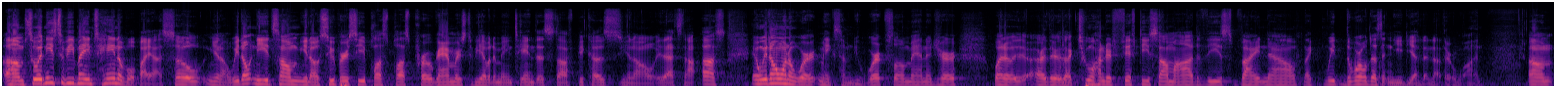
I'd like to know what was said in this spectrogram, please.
Um, so it needs to be maintainable by us. So, you know, we don't need some, you know, super C++ programmers to be able to maintain this stuff because, you know, that's not us. And we don't want to work, make some new workflow manager. What are there like 250 some odd of these right now? Like we, the world doesn't need yet another one. Um,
